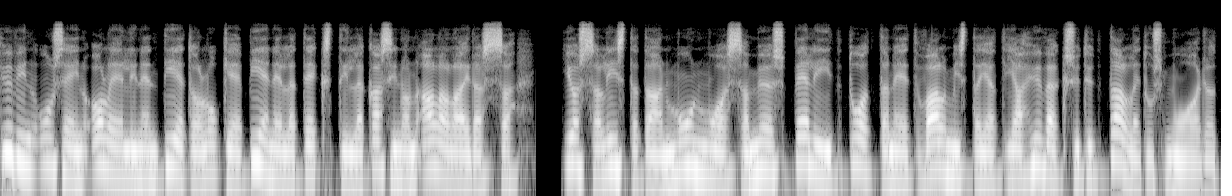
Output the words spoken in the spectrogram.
Hyvin usein oleellinen tieto lukee pienellä tekstillä kasinon alalaidassa, jossa listataan muun muassa myös pelit tuottaneet valmistajat ja hyväksytyt talletusmuodot.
